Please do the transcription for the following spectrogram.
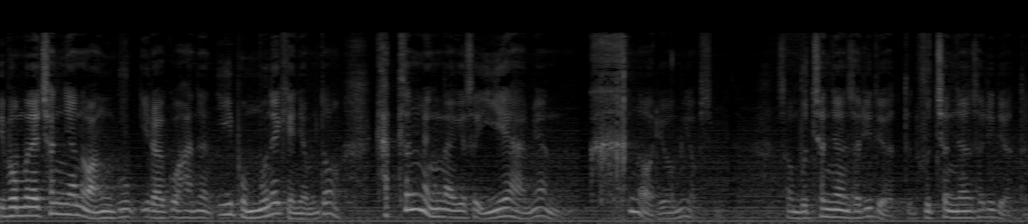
이 본문의 천년 왕국이라고 하는 이 본문의 개념도 같은 맥락에서 이해하면 큰 어려움이 없습니다. 그래서 무천년설이 되었든 후천년설이 되었든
